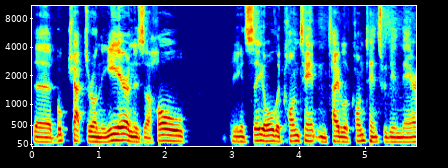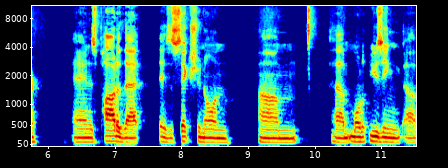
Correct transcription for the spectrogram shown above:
the book chapter on the ear, and there's a whole, you can see all the content and table of contents within there. And as part of that, there's a section on um, uh, model, using uh,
